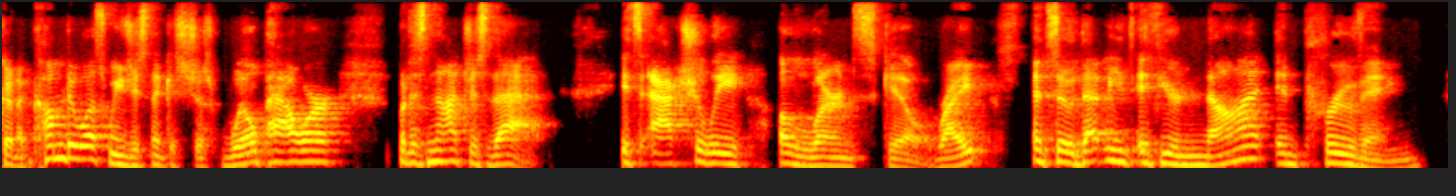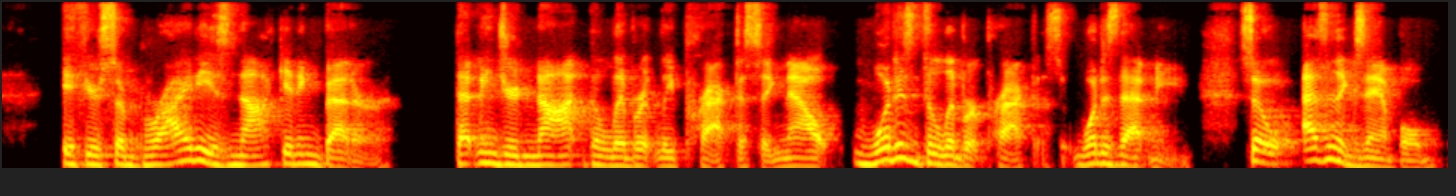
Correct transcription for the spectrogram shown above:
going to come to us. We just think it's just willpower, but it's not just that. It's actually a learned skill, right? And so that means if you're not improving if your sobriety is not getting better, that means you're not deliberately practicing. Now, what is deliberate practice? What does that mean? So, as an example,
